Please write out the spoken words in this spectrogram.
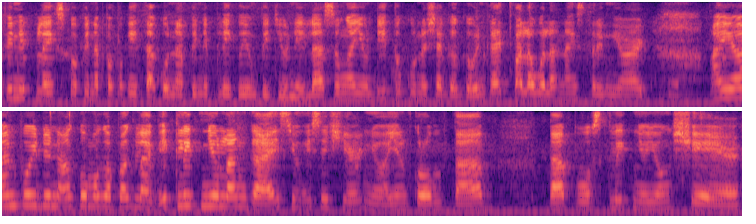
Piniplex ko, pinapapakita ko na piniplay ko yung video nila. So, ngayon, dito ko na siya gagawin. Kahit pala wala ng StreamYard. Ayan, pwede na ako magapag-live. I-click nyo lang, guys, yung isi-share nyo. Ayan, Chrome tab. Tapos, click nyo yung share.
